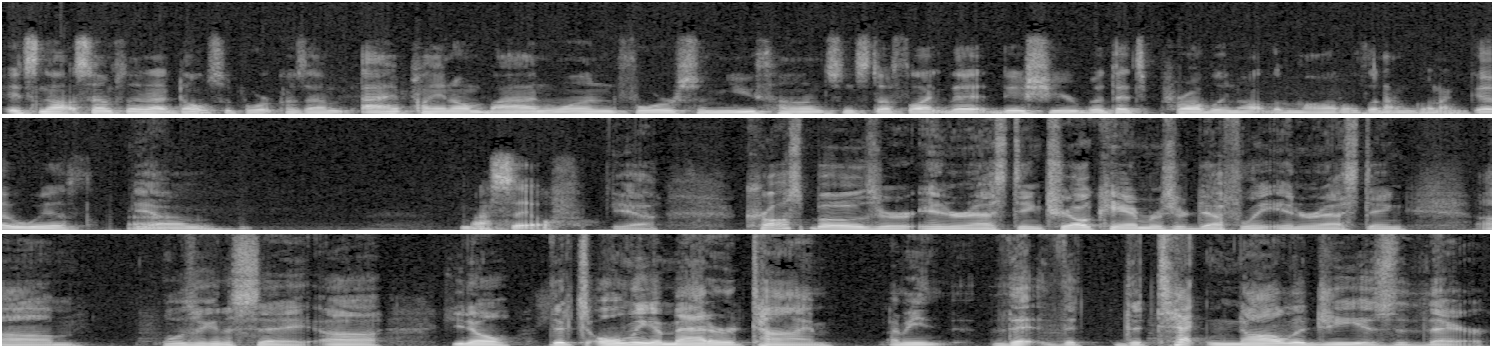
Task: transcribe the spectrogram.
it's not something that I don't support because I'm I plan on buying one for some youth hunts and stuff like that this year, but that's probably not the model that I'm going to go with. Yeah. Um, myself. Yeah. Crossbows are interesting. Trail cameras are definitely interesting. Um, what was I going to say? Uh, you know, it's only a matter of time. I mean, the, the, the technology is there.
